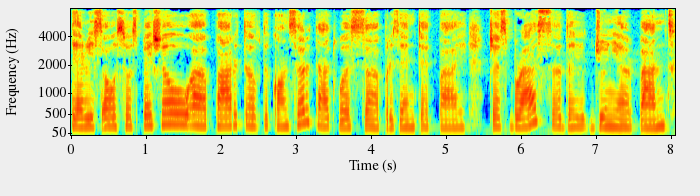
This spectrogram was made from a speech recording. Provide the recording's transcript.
There is also a special uh, part of the concert that was uh, presented by Jazz Brass, uh, the junior band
